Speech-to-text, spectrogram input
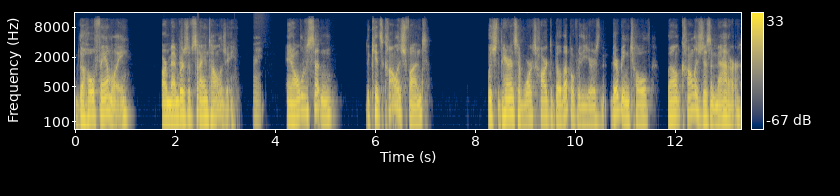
the whole family are members of Scientology. Right. And all of a sudden, the kids' college fund, which the parents have worked hard to build up over the years, they're being told, well, college doesn't matter.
